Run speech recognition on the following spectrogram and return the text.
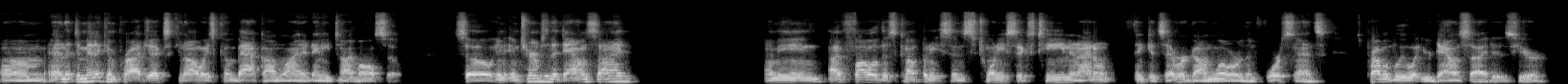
Um, and the Dominican projects can always come back online at any time, also. So, in, in terms of the downside, I mean, I've followed this company since 2016, and I don't think it's ever gone lower than four cents. It's probably what your downside is here.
